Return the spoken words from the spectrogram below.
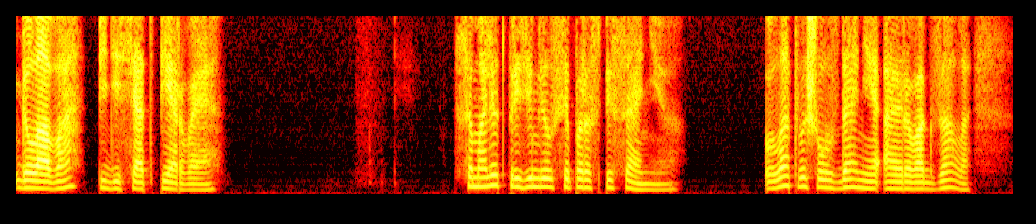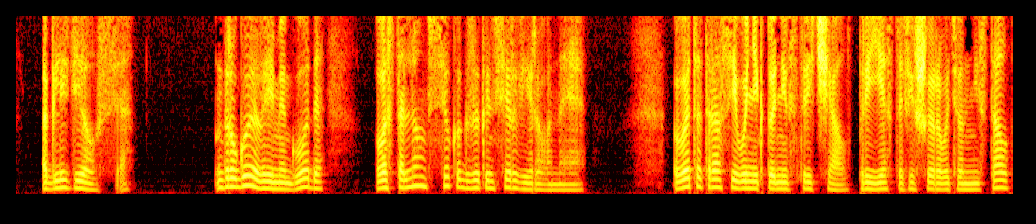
Глава 51 Самолет приземлился по расписанию. Влад вышел в здание аэровокзала, огляделся. Другое время года, в остальном все как законсервированное. В этот раз его никто не встречал, приезд афишировать он не стал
